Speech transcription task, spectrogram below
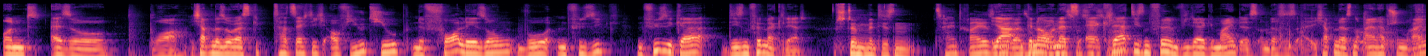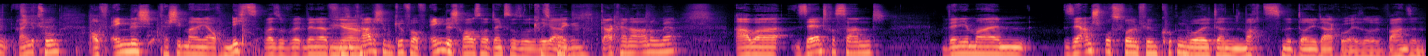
Und also, boah, ich habe mir sogar, es gibt tatsächlich auf YouTube eine Vorlesung, wo ein Physik, ein Physiker diesen Film erklärt. Stimmt, mit diesen Zeitreisen. Ja, so genau. Und jetzt das erklärt diesen Film, wie der gemeint ist. Und das ist, ich habe mir das nur eineinhalb Stunden rein, reingezogen. Auf Englisch versteht man ja auch nichts. Also wenn er physikalische Begriffe auf Englisch raushaut, denkst du so, Digga, gar keine Ahnung mehr. Aber sehr interessant. Wenn ihr mal einen sehr anspruchsvollen Film gucken wollt, dann macht's mit Donnie Darko. Also Wahnsinn.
